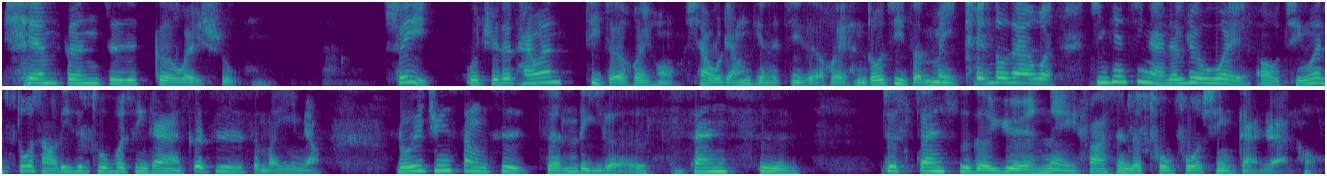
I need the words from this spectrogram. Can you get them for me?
千分之个位数。所以我觉得台湾记者会吼，下午两点的记者会，很多记者每天都在问：今天进来的六位哦，请问多少例是突破性感染？各自是什么疫苗？罗毅军上次整理了三四这三四个月内发生的突破性感染吼。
